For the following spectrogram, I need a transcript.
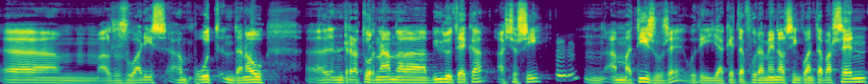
eh, els usuaris han pogut de nou eh, retornar a la biblioteca, això sí, mm, amb matisos, eh? Vull dir, hi ha aquest aforament al 50%,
